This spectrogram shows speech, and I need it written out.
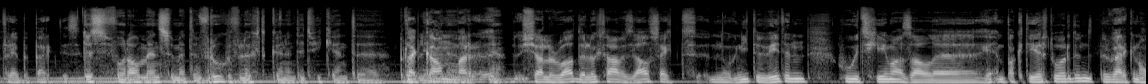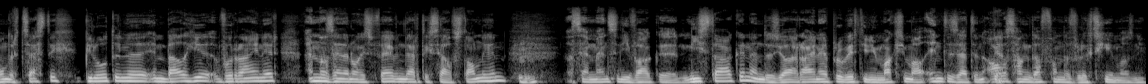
vrij beperkt is. Dus vooral mensen met een vroege vlucht kunnen dit weekend uh, Dat kan, maar uh, Charleroi, de luchthaven zelf, zegt nog niet te weten hoe het schema zal geïmpacteerd worden. Er werken 160 piloten in België voor Ryanair en dan zijn er nog eens 35 zelfstandigen. Mhm. Dat zijn mensen die vaak niet staken. En dus ja, Ryanair probeert die nu maximaal in te zetten. Alles hangt af van de vluchtschema's nu.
